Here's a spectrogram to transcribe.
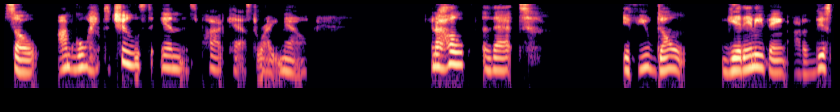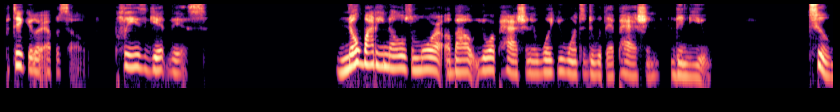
So I'm going to choose to end this podcast right now. And I hope that if you don't get anything out of this particular episode, please get this. Nobody knows more about your passion and what you want to do with that passion than you. Two,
